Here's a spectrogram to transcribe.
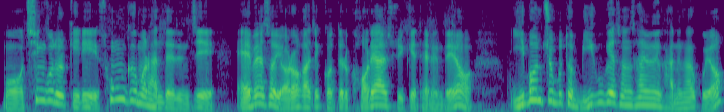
뭐 친구들끼리 송금을 한다든지 앱에서 여러 가지 것들을 거래할 수 있게 되는데요. 이번 주부터 미국에선 사용이 가능하고요.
